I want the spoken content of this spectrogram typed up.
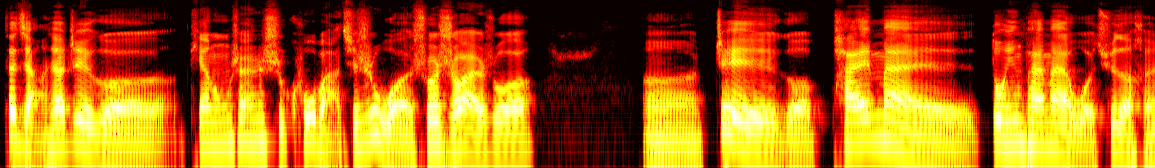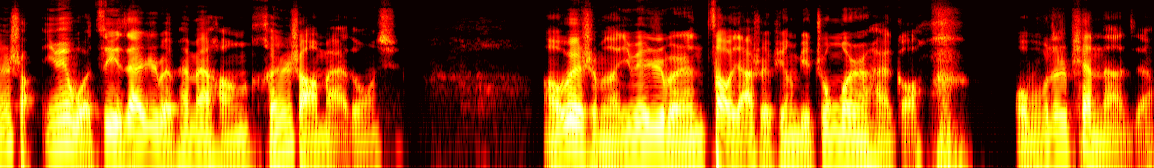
再讲一下这个天龙山石窟吧。其实我说实话来说，嗯，这个拍卖东瀛拍卖我去的很少，因为我自己在日本拍卖行很少买东西。啊，为什么呢？因为日本人造假水平比中国人还高。我不是骗大家，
